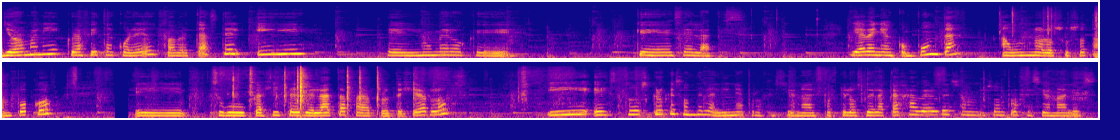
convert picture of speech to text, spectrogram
Germany Graphite Aquarelle Faber-Castell y el número que que es el lápiz. Ya venían con punta aún no los uso tampoco. Eh, su cajita es de lata para protegerlos y estos creo que son de la línea profesional porque los de la caja verde son, son profesionales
